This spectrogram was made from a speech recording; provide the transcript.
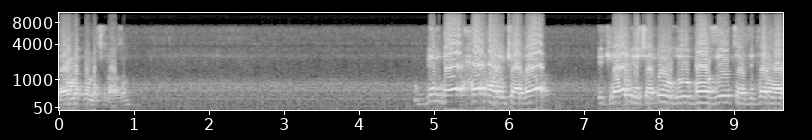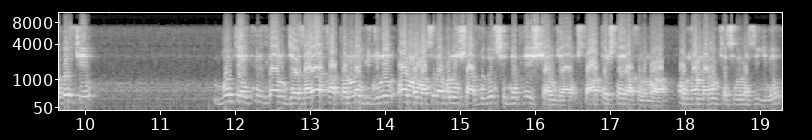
devam etmemesi lazım. Bir de her halükarda ikranın geçerli olduğu bazı tehditler vardır ki bu tehditle cezaya katlanma gücünün olmaması da bunun şartıdır. Şiddetli işkence, işte ateşte yakılma, organların kesilmesi gibi.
